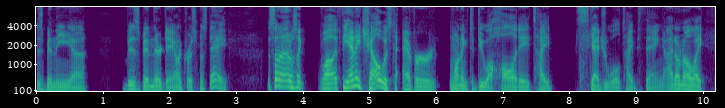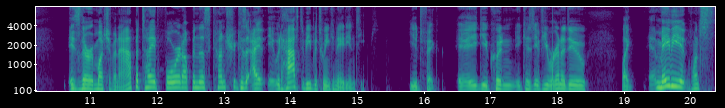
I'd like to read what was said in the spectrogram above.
has been the uh, has been their day on Christmas Day. So I was like, well, if the NHL was to ever wanting to do a holiday type schedule type thing, I don't know, like. Is there much of an appetite for it up in this country? Because I, it would have to be between Canadian teams. You'd figure Eh, you couldn't because if you were gonna do like eh, maybe it, once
